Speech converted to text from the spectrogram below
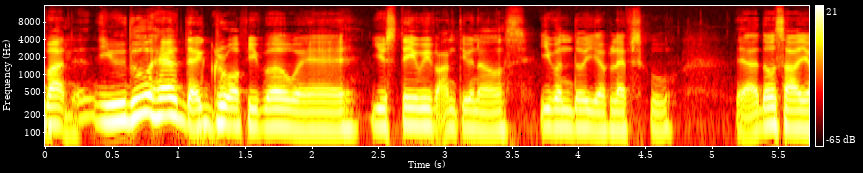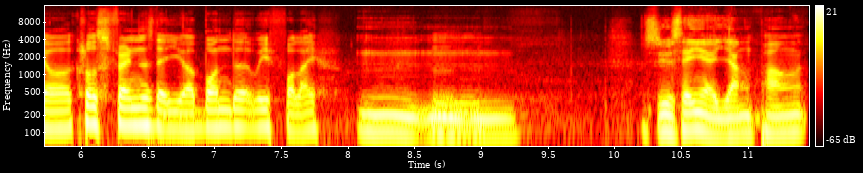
But you do have that group of people where you stay with until now, even though you have left school. Yeah, those are your close friends that you are bonded with for life. Mm. So you're saying a young punk.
